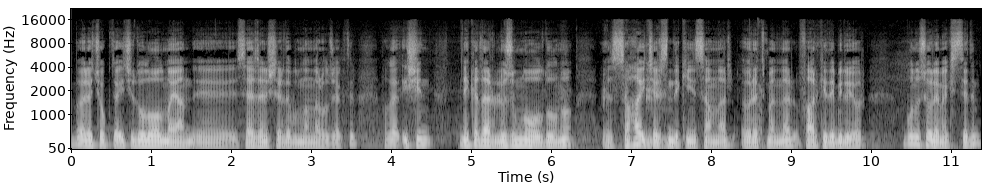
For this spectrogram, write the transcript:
böyle çok da içi dolu olmayan e, serzenişlerde bulunanlar olacaktır. Fakat işin ne kadar lüzumlu olduğunu e, saha içerisindeki insanlar, öğretmenler fark edebiliyor. Bunu söylemek istedim.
